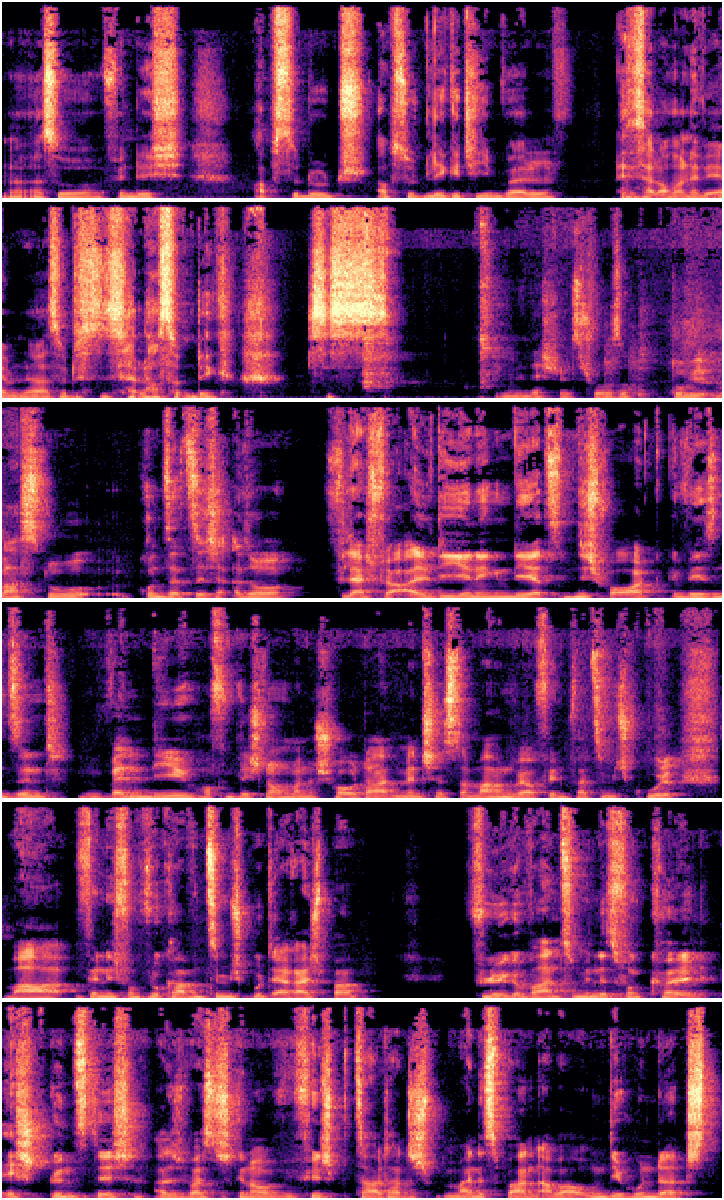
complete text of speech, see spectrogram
Ne? Also finde ich absolut, absolut legitim, weil es ist halt auch mal eine WM, ne? Also das ist halt auch so ein Ding. Das ist eine National Show so. Tobi, warst du grundsätzlich, also vielleicht für all diejenigen, die jetzt nicht vor Ort gewesen sind, wenn die hoffentlich noch mal eine Show da in Manchester machen, wäre auf jeden Fall ziemlich cool. War, finde ich, vom Flughafen ziemlich gut erreichbar. Flüge waren zumindest von Köln echt günstig. Also ich weiß nicht genau, wie viel ich bezahlt hatte. Ich meine, es waren aber um die 100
